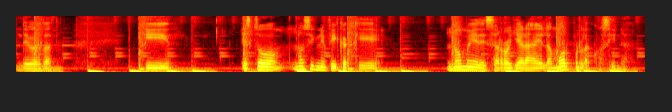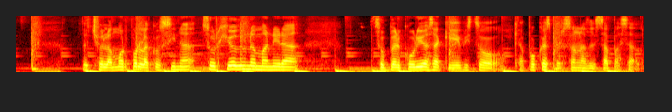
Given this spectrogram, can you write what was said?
de verdad. Y esto no significa que no me desarrollara el amor por la cocina. De hecho, el amor por la cocina surgió de una manera súper curiosa que he visto que a pocas personas les ha pasado.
